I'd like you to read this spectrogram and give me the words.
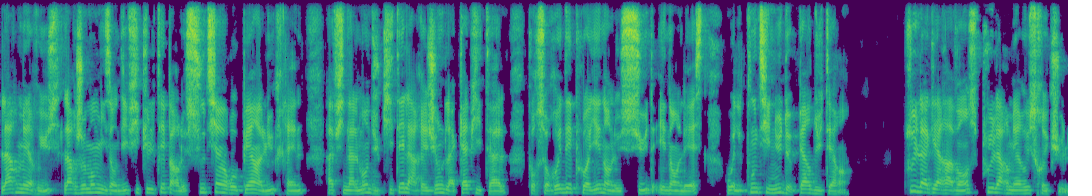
l'armée russe, largement mise en difficulté par le soutien européen à l'Ukraine, a finalement dû quitter la région de la capitale pour se redéployer dans le sud et dans l'est où elle continue de perdre du terrain. Plus la guerre avance, plus l'armée russe recule,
